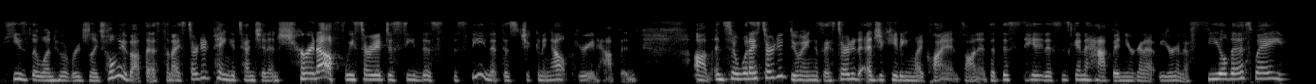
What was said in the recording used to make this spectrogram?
He's the one who originally told me about this, and I started paying attention. And sure enough, we started to see this this theme that this chickening out period happened. Um, and so what I started doing is I started educating my clients on it that this, hey, this is going to happen. You're to, you're to feel this way.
